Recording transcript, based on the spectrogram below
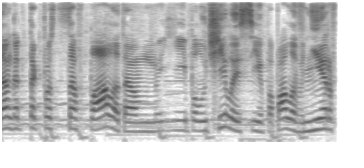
Там как-то так просто совпало, там и получилось, и попало в нерв.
